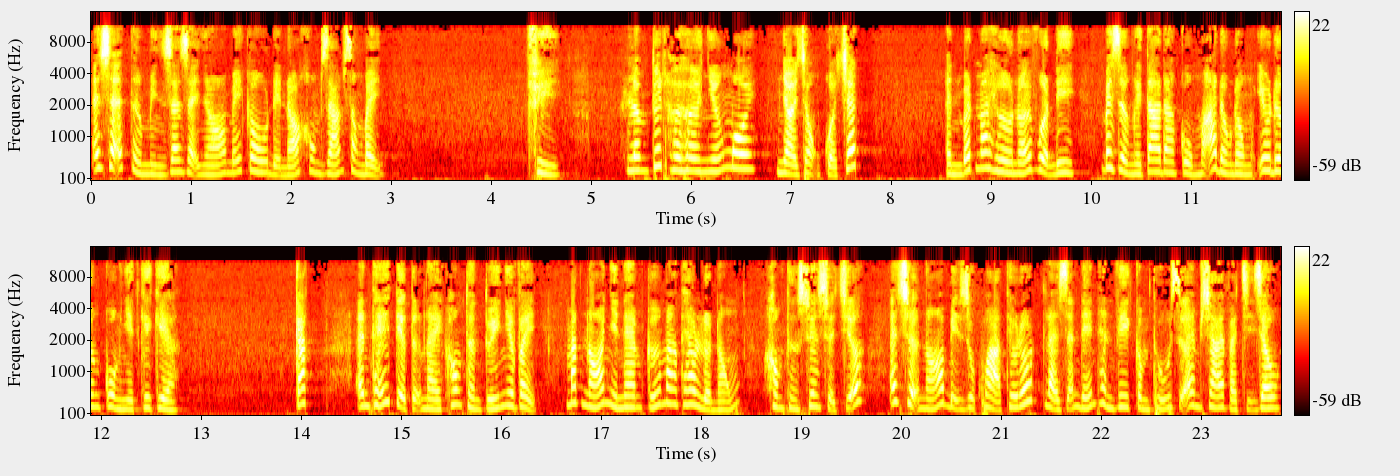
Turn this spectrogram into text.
anh sẽ tự mình gian dạy nó mấy câu Để nó không dám sang bậy. Phì Lâm Tuyết hơi hơi nhướng môi, Nhỏ giọng của chất. Anh bất nói hư nói vượn đi, Bây giờ người ta đang cùng mã đồng đồng yêu đương cuồng nhiệt kia kìa. Cắt Anh thấy tiểu tượng này không thần túy như vậy, Mắt nó nhìn em cứ mang theo lửa nóng, Không thường xuyên sửa chữa Anh sợ nó bị dục hỏa thiêu đốt Lại dẫn đến hành vi cầm thú giữa em trai và chị dâu.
